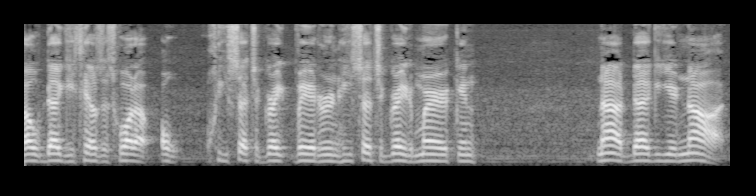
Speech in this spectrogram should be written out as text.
Old Dougie tells us what a, oh, he's such a great veteran. He's such a great American. No, Dougie, you're not.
